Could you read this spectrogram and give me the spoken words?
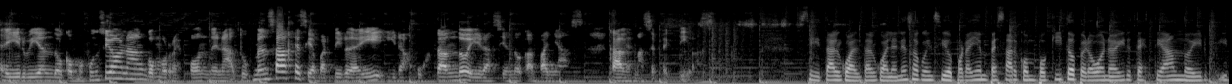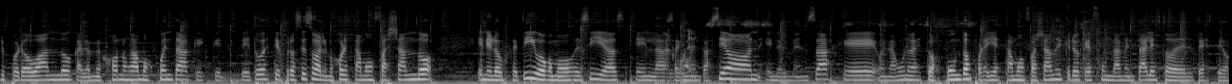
e ir viendo cómo funcionan, cómo responden a tus mensajes y a partir de ahí ir ajustando e ir haciendo campañas cada vez más efectivas. Sí, tal cual, tal cual. En eso coincido. Por ahí empezar con poquito, pero bueno, ir testeando, ir, ir probando, que a lo mejor nos damos cuenta que, de todo este proceso a lo mejor estamos fallando en el objetivo, como vos decías, en la segmentación, en el mensaje, en alguno de estos puntos, por ahí estamos fallando y creo que es fundamental esto del testeo.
